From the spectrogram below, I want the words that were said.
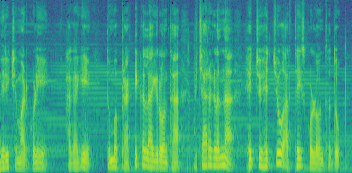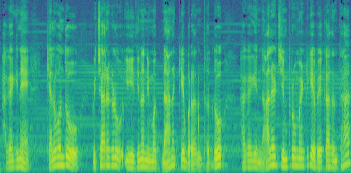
ನಿರೀಕ್ಷೆ ಮಾಡ್ಕೊಳ್ಳಿ. ಹಾಗಾಗಿ ತುಂಬ ಪ್ರಾಕ್ಟಿಕಲ್ ಆಗಿರುವಂತಹ ವಿಚಾರಗಳನ್ನು ಹೆಚ್ಚು ಹೆಚ್ಚು ಅರ್ಥೈಸ್ಕೊಳ್ಳುವಂಥದ್ದು. ಹಾಗಾಗಿನೇ ಕೆಲವೊಂದು ವಿಚಾರಗಳು ಈ ದಿನ ನಿಮ್ಮ ಜ್ಞಾನಕ್ಕೆ ಬರೋಂಥದ್ದು ಹಾಗಾಗಿ ನಾಲೆಡ್ಜ್ ಇಂಪ್ರೂವ್ಮೆಂಟ್ಗೆ ಬೇಕಾದಂತಹ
